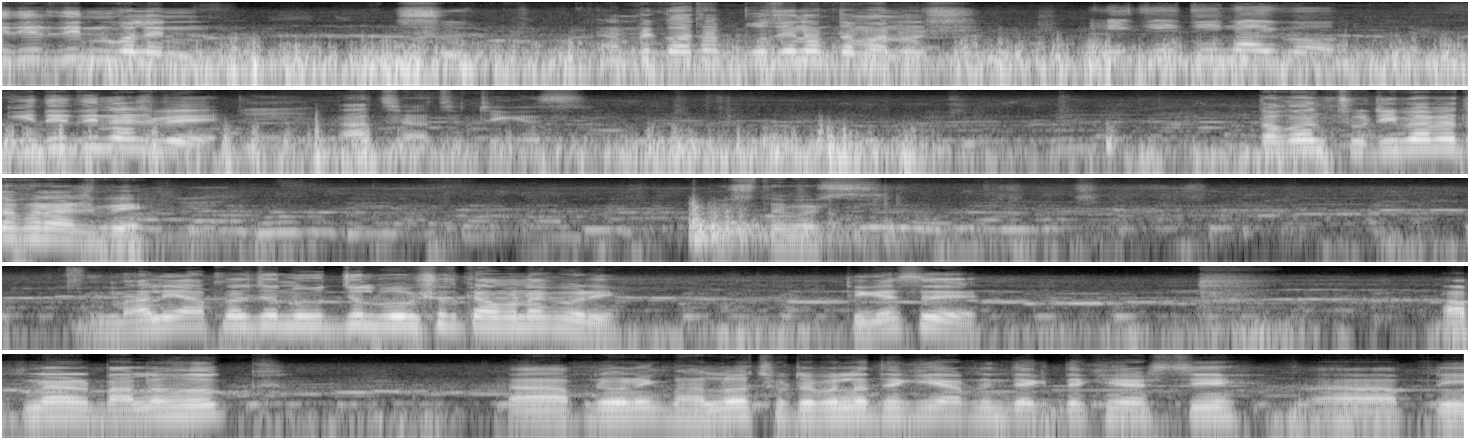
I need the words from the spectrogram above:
ঈদের দিন বলেন। আপনি কথা বোঝে না তো মানুষ। এই যে দিন আইবো। ঈদের দিন আসবে? আচ্ছা আচ্ছা ঠিক আছে। তখন ছুটি পাবে তখন আসবে? বুঝতে পারছি। মালি আপনার জন্য উজ্জ্বল ভবিষ্যৎ কামনা করি। ঠিক আছে? আপনার ভালো হোক। আপনি অনেক ভালো। ছোটোবেলা থেকে আপনি দেখ দেখে আসছি। আপনি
